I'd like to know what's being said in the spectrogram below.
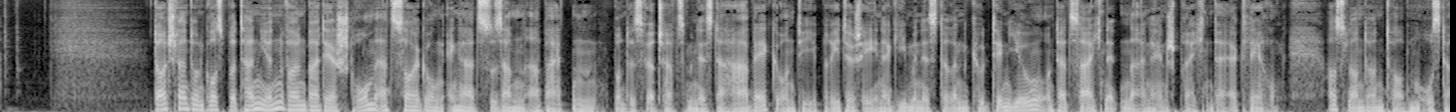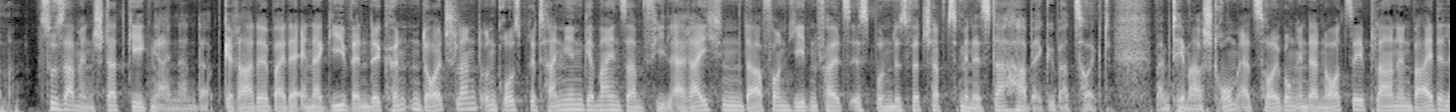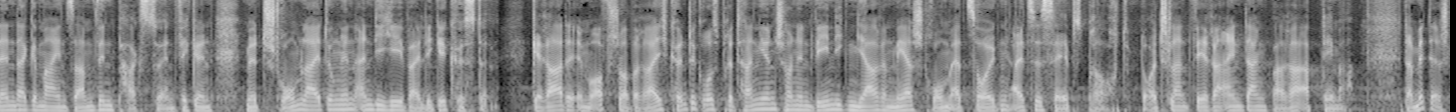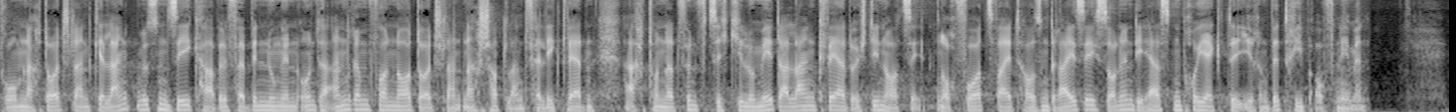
Deutschland und Großbritannien wollen bei der Stromerzeugung enger zusammenarbeiten. Bundeswirtschaftsminister Habeck und die britische Energieministerin Coutinho unterzeichneten eine entsprechende Erklärung. Aus London Torben Ostermann. Zusammen statt gegeneinander. Gerade bei der Energiewende könnten Deutschland und Großbritannien gemeinsam viel erreichen. Davon jedenfalls ist Bundeswirtschaftsminister Habeck überzeugt. Beim Thema Stromerzeugung in der Nordsee planen beide Länder gemeinsam Windparks zu entwickeln, mit Stromleitungen an die jeweilige Küste. Gerade im Offshore-Bereich könnte Großbritannien schon in wenigen Jahren mehr Strom erzeugen, als es selbst braucht. Deutschland wäre ein dankbarer Abnehmer. Damit der Strom nach Deutschland gelangt, müssen Seekabelverbindungen unter anderem von Norddeutschland nach Schottland verlegt werden, 850 Kilometer lang quer durch die Nordsee. Noch vor 2030 sollen die ersten Projekte ihren Betrieb aufnehmen.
